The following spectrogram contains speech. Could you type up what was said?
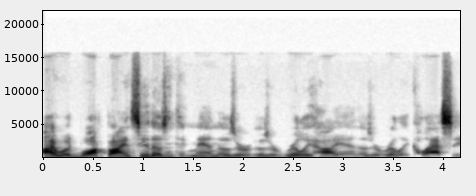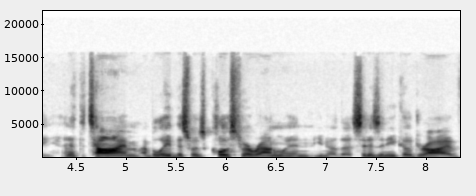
I would walk by and see those and think, man, those are those are really high end. Those are really classy. And at the time, I believe this was close to around when you know the Citizen Eco Drive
